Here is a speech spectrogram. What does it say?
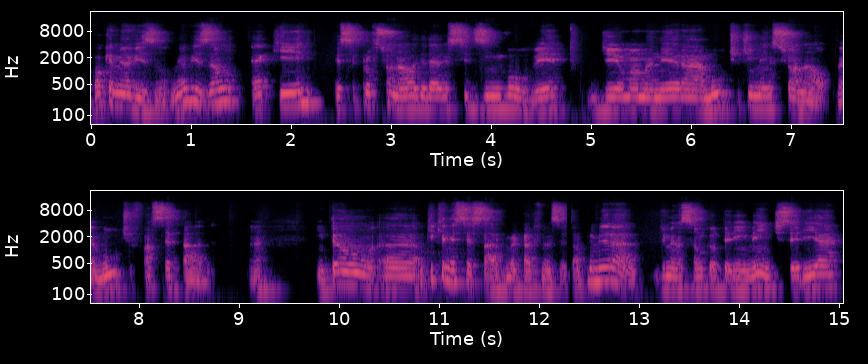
Qual que é a minha visão? Minha visão é que esse profissional ele deve se desenvolver de uma maneira multidimensional, né? multifacetada. Né? Então, uh, o que é necessário para o mercado financeiro? Então, a primeira dimensão que eu teria em mente seria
